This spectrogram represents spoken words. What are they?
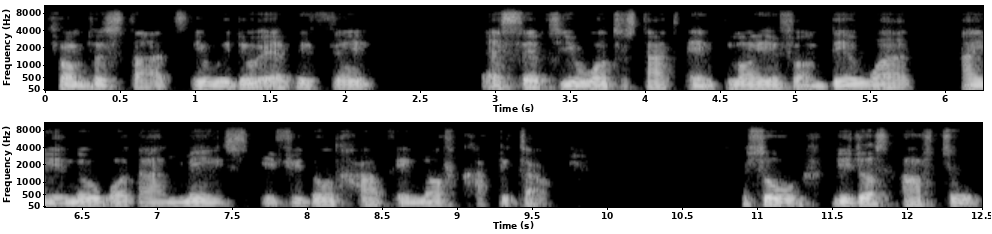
from the start. You will do everything except you want to start employing from day one and you know what that means if you don't have enough capital. So you just have to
